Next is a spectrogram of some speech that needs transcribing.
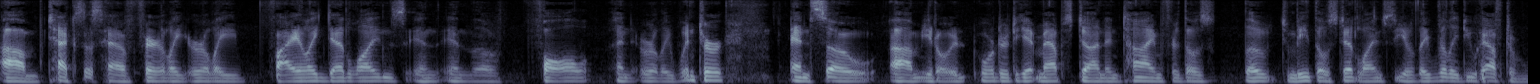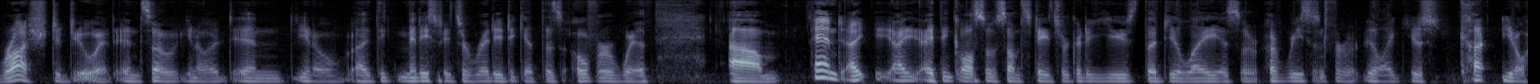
um, Texas have fairly early filing deadlines in in the fall and early winter. And so, um, you know, in order to get maps done in time for those, those, to meet those deadlines, you know, they really do have to rush to do it. And so, you know, and you know, I think many states are ready to get this over with. Um, and I, I, think also some states are going to use the delay as a, a reason for you know, like just cut, you know,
